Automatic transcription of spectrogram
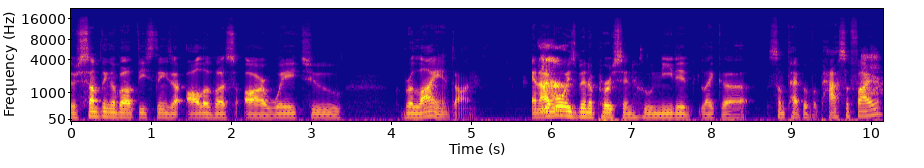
There's something about these things that all of us are way too reliant on. And I've always been a person who needed like a some type of a pacifier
